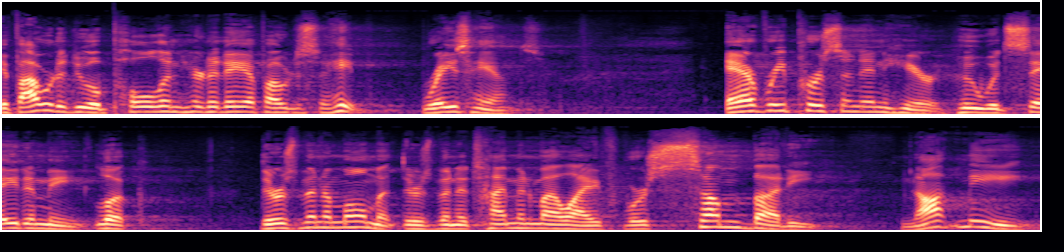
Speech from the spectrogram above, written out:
if I were to do a poll in here today, if I were to say, hey, raise hands, every person in here who would say to me, look, there's been a moment, there's been a time in my life where somebody not me,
